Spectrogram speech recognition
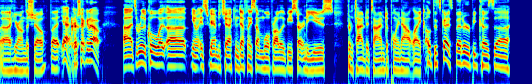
uh, here on the show. But yeah, go check it out. Uh, it's a really cool uh, you know Instagram to check, and definitely something we'll probably be starting to use from time to time to point out like, oh, this guy's better because uh,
